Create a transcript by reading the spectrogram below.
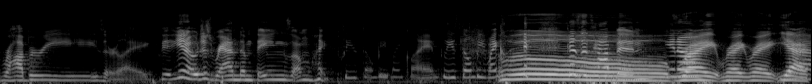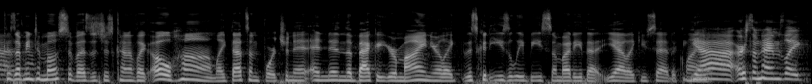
robberies or like you know just random things. I'm like please don't be my client. Please don't be my client because it's happened, oh, you know. Oh, Right, right, right. Yeah, Yeah, because I mean, to most of us, it's just kind of like, oh, huh, like that's unfortunate. And in the back of your mind, you're like, this could easily be somebody that, yeah, like you said, a client. Yeah, or sometimes like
